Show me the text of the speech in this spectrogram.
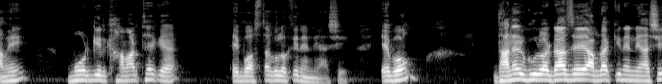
আমি মুরগির খামার থেকে এই বস্তাগুলো কিনে নিয়ে আসি এবং ধানের গুঁড়োটা যে আমরা কিনে নিয়ে আসি,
